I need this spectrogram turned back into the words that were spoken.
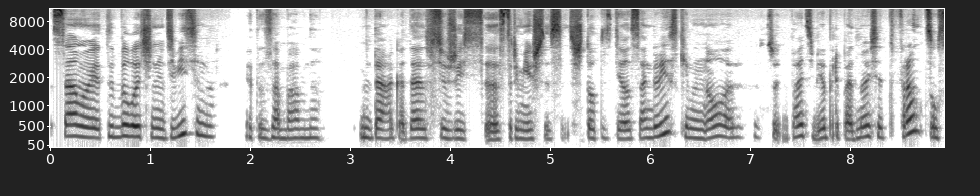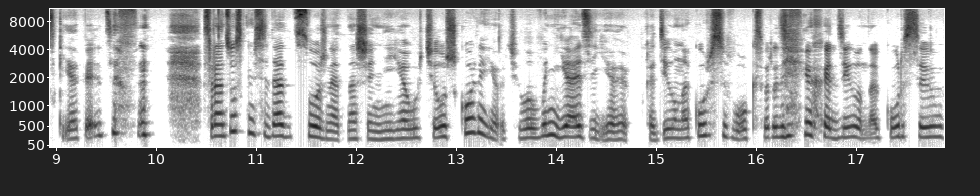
самое, это было очень удивительно. Это забавно. Да, когда всю жизнь э, стремишься что-то сделать с английским, но судьба тебе преподносит французский опять. С французским всегда сложные отношения. Я учила в школе, я учила в Иньязе, я ходила на курсы в Оксфорде, я ходила на курсы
